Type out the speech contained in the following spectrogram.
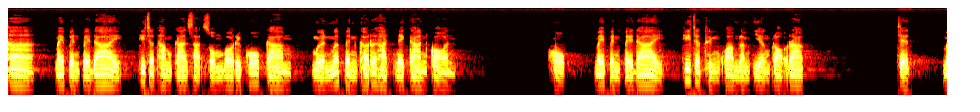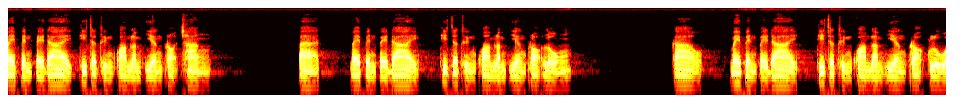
ห้าไม่เป็นไปได้ที่จะทำการสะสมบริโภคกามเหมือนเมื่อเป็นคฤหัสถ์ในการก่อน 6. ไม่เป็นไปได้ที่จะถึงความลำเอียงเพราะรัก 7. ไม่เป็นไปได้ที่จะถึงความลำเอียงเพราะชัง 8. ไม่เป็นไปได้ที่จะถึงความลำเอียงเพราะหลง 9. ไม่เป็นไปได้ที่จะถึงความลำเอียงเพราะกลัว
